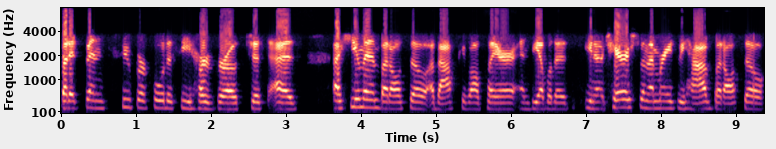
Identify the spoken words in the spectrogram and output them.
but it's been super cool to see her growth just as a human, but also a basketball player, and be able to, you know, cherish the memories we have, but also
